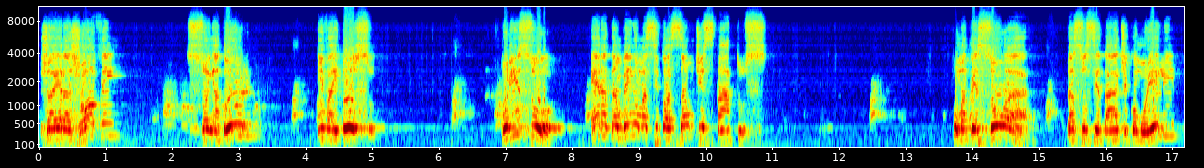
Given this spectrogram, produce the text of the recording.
Já era jovem, sonhador e vaidoso. Por isso, era também uma situação de status. Uma pessoa da sociedade como ele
